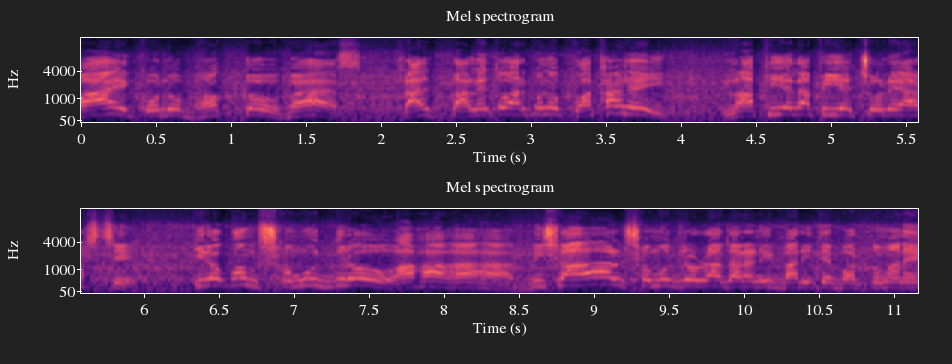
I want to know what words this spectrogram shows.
পায় কোনো ভক্ত, ব্যাস তাহলে তো আর কোনো কথা নেই। লাফিয়ে লাফিয়ে চলে আসছে। কীরকম সমুদ্র, আহা, হা হা, বিশাল সমুদ্র রাধারানীর বাড়িতে বর্তমানে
